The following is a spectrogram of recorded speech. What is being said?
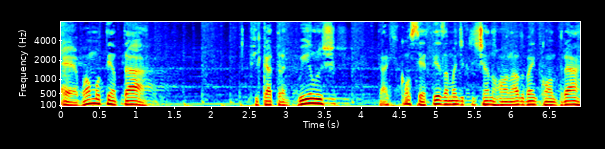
É, vamos tentar ficar tranquilos, tá? Que com certeza a mãe de Cristiano Ronaldo vai encontrar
